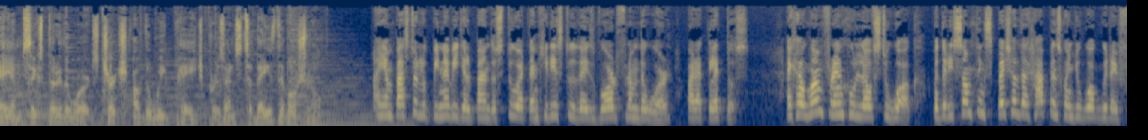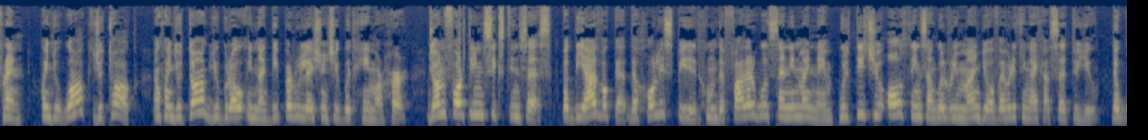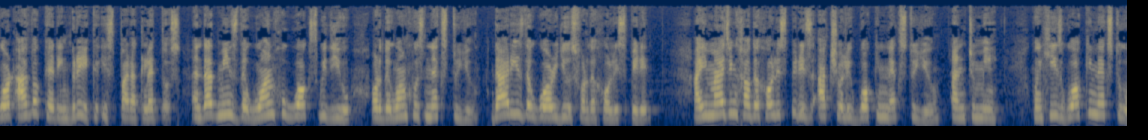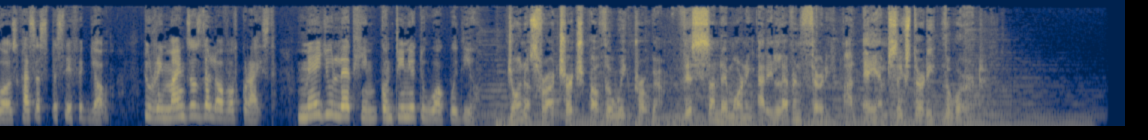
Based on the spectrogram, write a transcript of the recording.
AM 630 The Word's Church of the Week page presents today's devotional. I am Pastor Lupina Villalpando Stewart, and here is today's word from the Word, Paracletos. I have one friend who loves to walk, but there is something special that happens when you walk with a friend. When you walk, you talk, and when you talk, you grow in a deeper relationship with him or her. John 14, 16 says, But the advocate, the Holy Spirit, whom the Father will send in my name, will teach you all things and will remind you of everything I have said to you. The word advocate in Greek is parakletos, and that means the one who walks with you or the one who's next to you. That is the word used for the Holy Spirit. I imagine how the Holy Spirit is actually walking next to you and to me. When He is walking next to us, has a specific job to remind us the love of Christ. May you let Him continue to walk with you. Join us for our Church of the Week program this Sunday morning at 11:30 on AM 630 The Word.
